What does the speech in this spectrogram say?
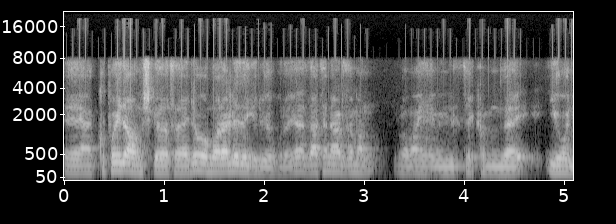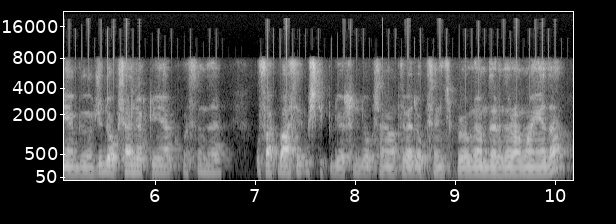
e, kupayı da almış Galatasaray'la o moralle de geliyor buraya. Zaten her zaman Romanya milli takımında iyi oynayan bir oyuncu. 94 Dünya Kupası'nda ufak bahsetmiştik biliyorsun 96 ve 92 programlarında Romanya'da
